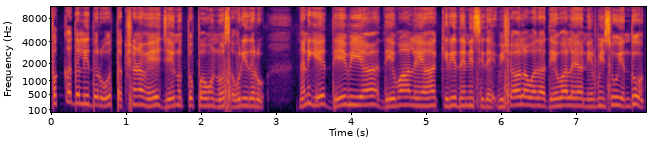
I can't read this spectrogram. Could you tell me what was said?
ಪಕ್ಕದಲ್ಲಿದ್ದರೂ ತಕ್ಷಣವೇ ಜೇನುತುಪ್ಪವನ್ನು ಸವರಿದರು. ನನಗೆ ದೇವಿಯ ದೇವಾಲಯ ಕಿರಿದೆನಿಸಿದೆ. ವಿಶಾಲವಾದ ದೇವಾಲಯ ನಿರ್ಮಿಸು ಎಂದು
